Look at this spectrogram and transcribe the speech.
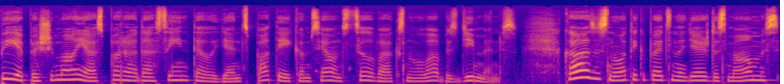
pie Iepeši mājās parādās inteliģents, patīkams jauns cilvēks no labas ģimenes. Kāzas notika pēc Naģēždas mammas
